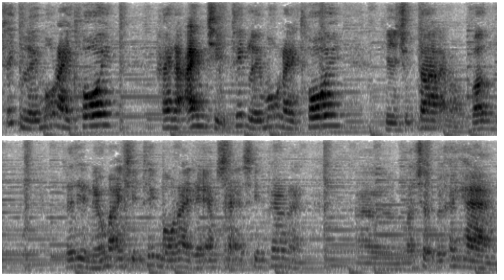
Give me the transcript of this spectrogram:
thích lấy mẫu này thôi hay là anh chỉ thích lấy mẫu này thôi? Thì chúng ta lại bảo vâng. Thế thì nếu mà anh chị thích mẫu này thì em sẽ xin phép này uh, ờ, nói chuyện với khách hàng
